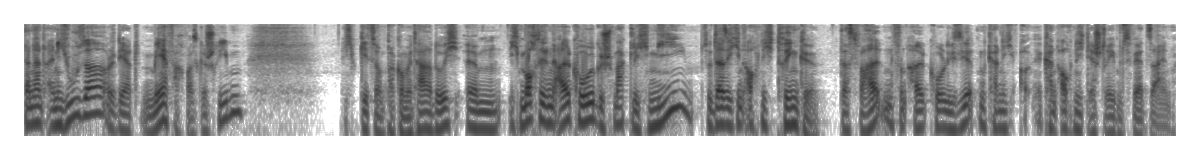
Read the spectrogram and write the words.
dann hat ein User, oder der hat mehrfach was geschrieben, ich gehe jetzt noch ein paar Kommentare durch. Ähm, ich mochte den Alkohol geschmacklich nie, sodass ich ihn auch nicht trinke. Das Verhalten von Alkoholisierten kann, ich, kann auch nicht erstrebenswert sein.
